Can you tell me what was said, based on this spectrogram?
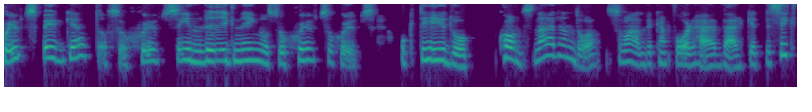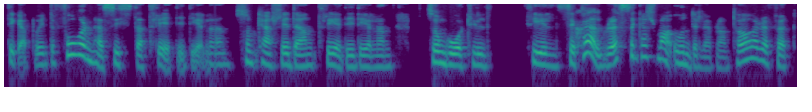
skjuts bygget och så skjuts invigning och så skjuts och skjuts. Och det är ju då konstnären då som aldrig kan få det här verket besiktigat och inte får den här sista tredjedelen som kanske är den tredjedelen som går till, till sig själv. Resten kanske man har underleverantörer för att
